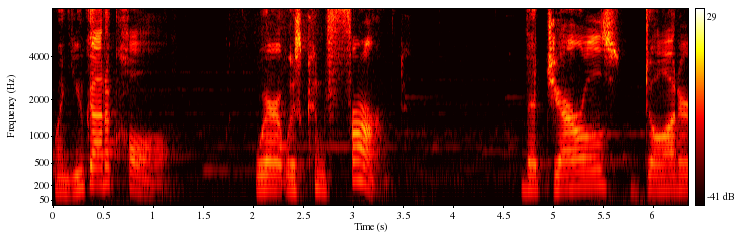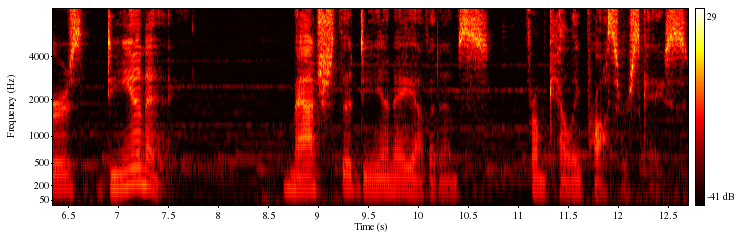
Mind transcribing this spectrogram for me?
when you got a call where it was confirmed that Jarrell's daughter's DNA matched the DNA evidence from Kelly Prosser's case.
